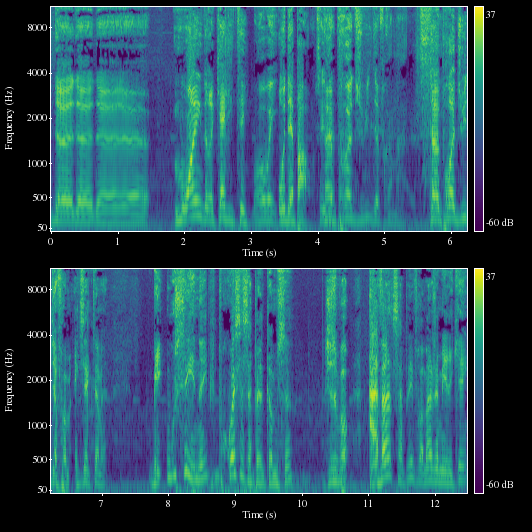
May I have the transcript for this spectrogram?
de, de, de moindre qualité Bon, oui. au départ. C'est un de- produit de fromage. C'est un produit de fromage, exactement. Mais où c'est né, puis pourquoi ça s'appelle comme ça? Je sais pas. Avant de s'appeler fromage américain,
